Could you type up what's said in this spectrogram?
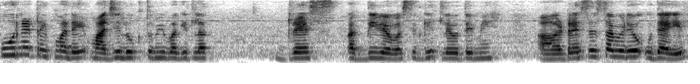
पूर्ण ट्रिपमध्ये माझे लुक तुम्ही बघितलं. ड्रेस अगदी व्यवस्थित घेतले होते मी. ड्रेसेसचा व्हिडिओ उद्या येईल.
